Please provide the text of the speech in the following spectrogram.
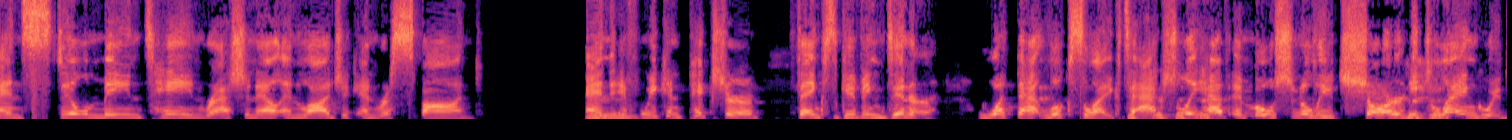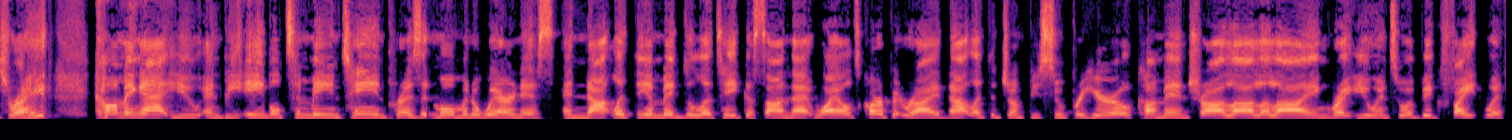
and still maintain rationale and logic and respond. And mm. if we can picture Thanksgiving dinner what that looks like to actually have emotionally charged language, right? Coming at you and be able to maintain present moment awareness and not let the amygdala take us on that wild carpet ride, not let the jumpy superhero come in, tra la la la, and write you into a big fight with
